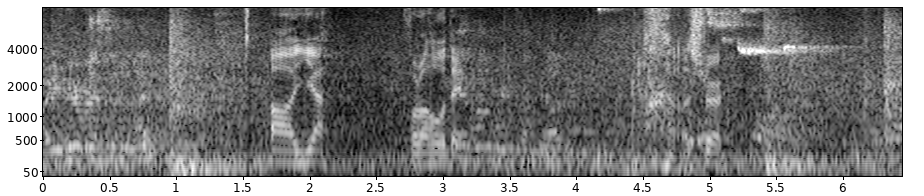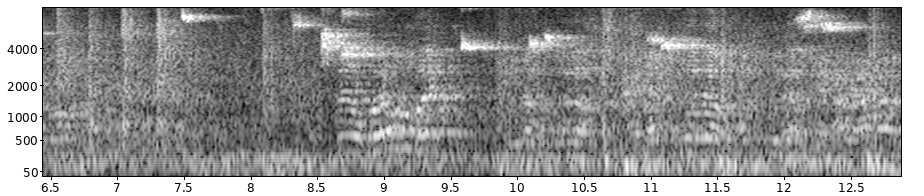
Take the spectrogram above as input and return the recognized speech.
Are you here with us? Uh, yeah, for the whole day. sure. Hey,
